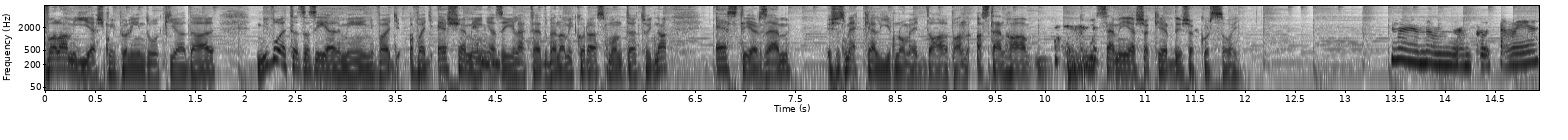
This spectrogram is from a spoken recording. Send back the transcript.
Valami ilyesmiből indul ki a dal. Mi volt az az élmény, vagy, vagy esemény az életedben, amikor azt mondtad, hogy na, ezt érzem, és ezt meg kell írnom egy dalban. Aztán, ha túl személyes a kérdés, akkor szólj. Nem, nem, nem túl személyes.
